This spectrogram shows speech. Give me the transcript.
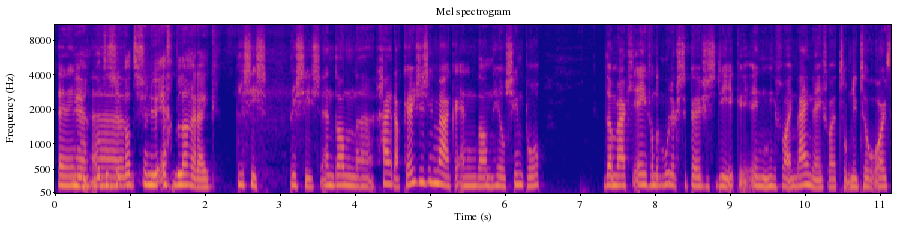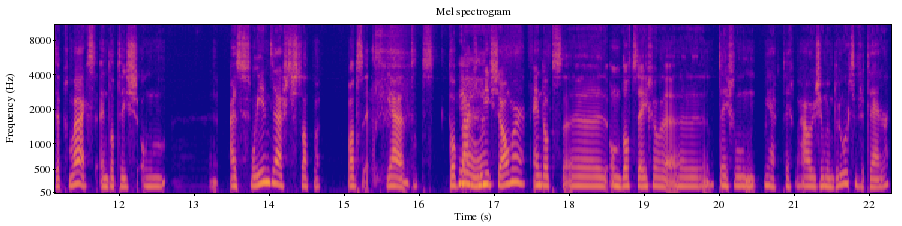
En, ja, wat, is, er, wat is er nu echt belangrijk? Precies, precies. En dan ga je daar keuzes in maken. En dan heel simpel, dan maak je een van de moeilijkste keuzes die ik in, ieder geval in mijn leven tot nu toe ooit heb gemaakt. En dat is om uit het familiebedrijf te stappen. Want ja, dat, dat maak je niet zomaar. En dat, uh, om dat tegen, uh, tegen, ja, tegen mijn ouders en mijn broer te vertellen.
